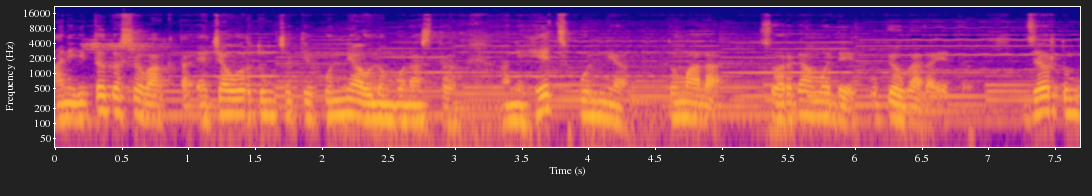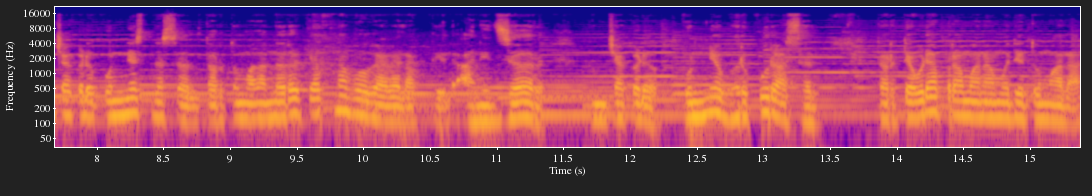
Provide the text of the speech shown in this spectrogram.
आणि इथं कसं वागता? याच्यावर तुमचं ते पुण्य अवलंबून असतं. आणि हेच पुण्य तुम्हाला स्वर्गामध्ये उपयोगाला येतं. जर तुमच्याकडं पुण्यच नसेल तर तुम्हाला नरक यातना भोगाव्या लागतील. आणि जर तुमच्याकडं पुण्य भरपूर असेल तर तेवढ्या प्रमाणामध्ये तुम्हाला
